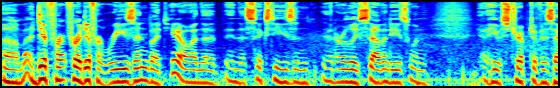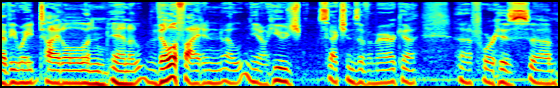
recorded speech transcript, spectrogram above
um, a different for a different reason. But you know, in the in the '60s and, and early '70s, when you know, he was stripped of his heavyweight title and and uh, vilified in uh, you know huge sections of America uh, for his um,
